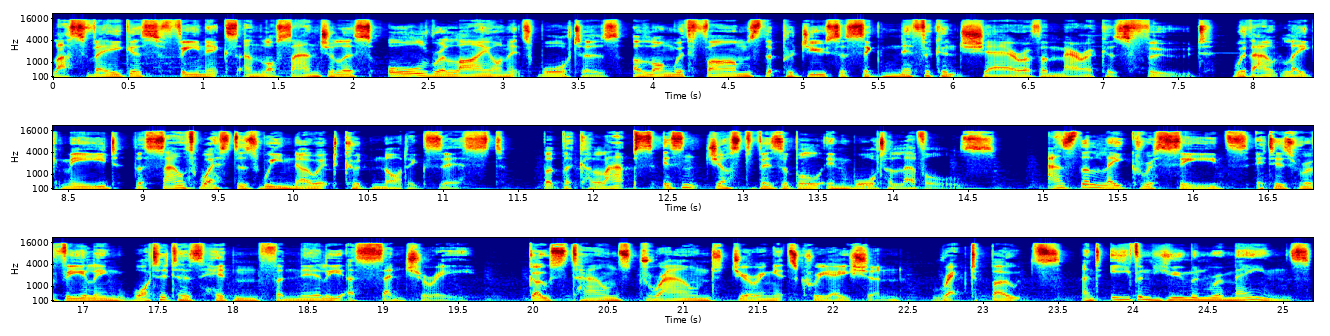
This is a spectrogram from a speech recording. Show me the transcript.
Las Vegas, Phoenix, and Los Angeles all rely on its waters, along with farms that produce a significant share of America's food. Without Lake Mead, the Southwest as we know it could not exist. But the collapse isn't just visible in water levels. As the lake recedes, it is revealing what it has hidden for nearly a century Ghost towns drowned during its creation, wrecked boats, and even human remains.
